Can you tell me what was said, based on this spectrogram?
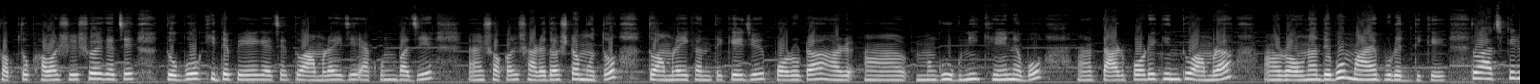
সব তো খাওয়া শেষ হয়ে গেছে, তবুও খিদে পেয়ে গেছে। তো আমরা এই যে এখন বাজে সকাল সাড়ে দশটা মতো, তো আমরা এখান থেকে যে পরোটা আর ঘুগনি খেয়ে নেব। তারপরে কিন্তু আমরা রওনা দেব মায়াপুরের দিকে। তো আজকের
